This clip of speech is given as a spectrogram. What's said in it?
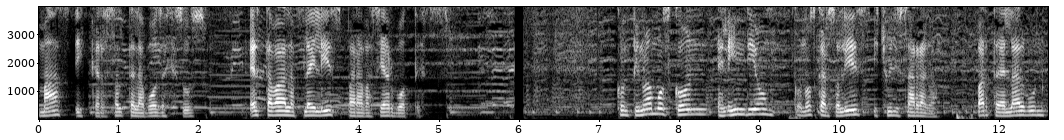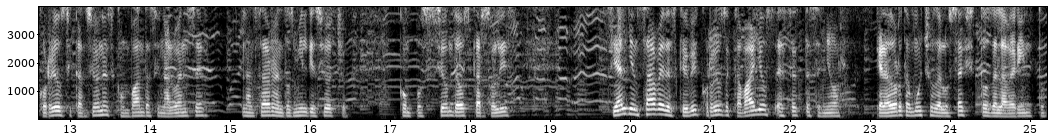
más y que resalte la voz de Jesús. Esta va a la playlist para vaciar botes. Continuamos con El Indio, con Oscar Solís y Chuy Zárraga, parte del álbum Corridos y Canciones con banda sinaloense, lanzado en el 2018, composición de Oscar Solís. Si alguien sabe describir corridos de caballos, es este señor, creador de muchos de los éxitos del laberinto.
